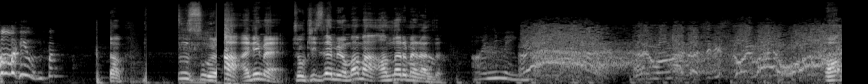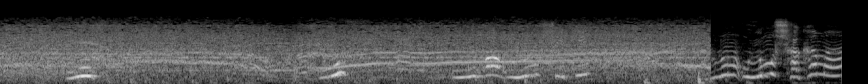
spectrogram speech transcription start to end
Bağırıyorum lan. tamam Suluyor. Ha, anime çok izlemiyorum ama anlarım herhalde Animeyim. Aa, Uf. Uf. Oha uyumu şekil. Bunun uyumu şaka mı?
